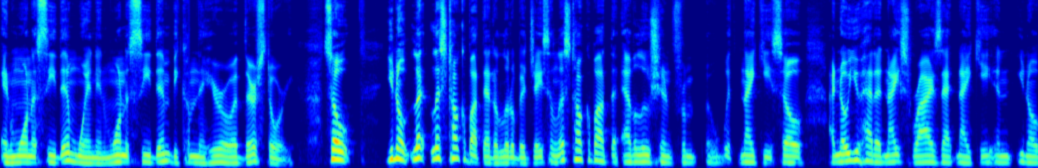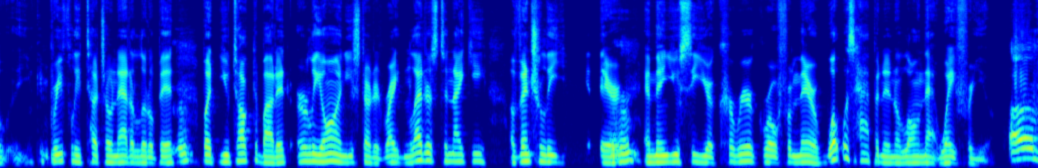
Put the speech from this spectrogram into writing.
and want to see them win and want to see them become the hero of their story. So you know let, let's talk about that a little bit jason let's talk about the evolution from uh, with nike so i know you had a nice rise at nike and you know you can briefly touch on that a little bit mm-hmm. but you talked about it early on you started writing letters to nike eventually you get there mm-hmm. and then you see your career grow from there what was happening along that way for you um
